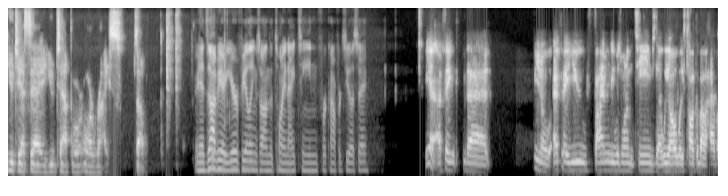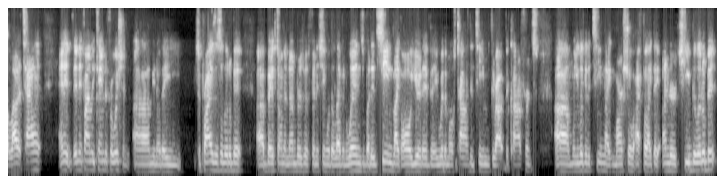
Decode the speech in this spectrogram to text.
UTSA, UTEP, or, or Rice. So and Xavier, your feelings on the 2019 for Conference USA? Yeah, I think that you know FAU finally was one of the teams that we always talk about have a lot of talent, and it and it finally came to fruition. Um, you know, they surprised us a little bit uh, based on the numbers with finishing with 11 wins, but it seemed like all year they, they were the most talented team throughout the conference. Um, when you look at a team like Marshall, I feel like they underachieved a little bit.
